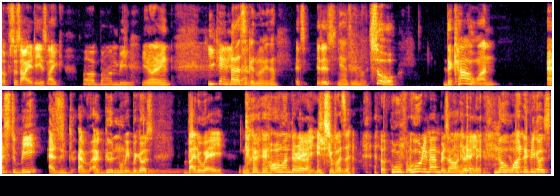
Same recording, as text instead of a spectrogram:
of society is like oh Bambi, you know what I mean? You can't. But that's a good movie then. It's it is. Yeah, it's a good movie. So, the cow one has to be as a good movie because, by the way, Home on the Range. was a who who remembers Home on the Range? No one because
